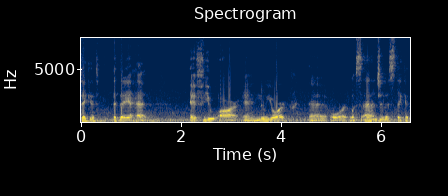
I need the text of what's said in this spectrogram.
take it a day ahead. If you are in New York uh, or Los Angeles, take it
